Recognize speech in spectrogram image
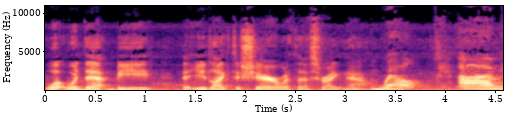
what would that be that you'd like to share with us right now? Well, um,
